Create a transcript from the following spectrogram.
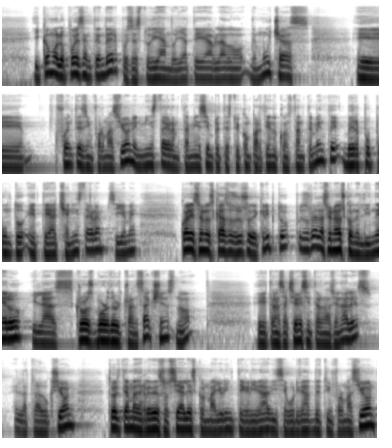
¿Y cómo lo puedes entender? Pues estudiando. Ya te he hablado de muchas eh, fuentes de información. En mi Instagram también siempre te estoy compartiendo constantemente. verpo.eth en Instagram, sígueme. ¿Cuáles son los casos de uso de cripto? Pues relacionados con el dinero y las cross-border transactions, ¿no? Eh, transacciones internacionales, en la traducción, todo el tema de redes sociales con mayor integridad y seguridad de tu información,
